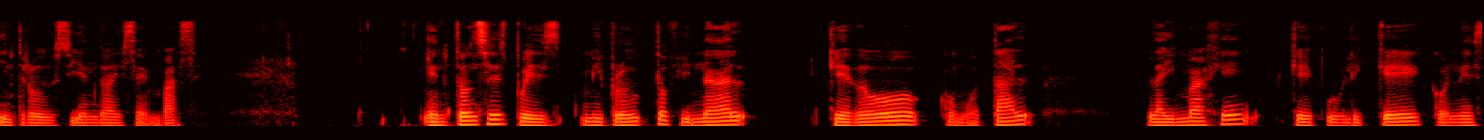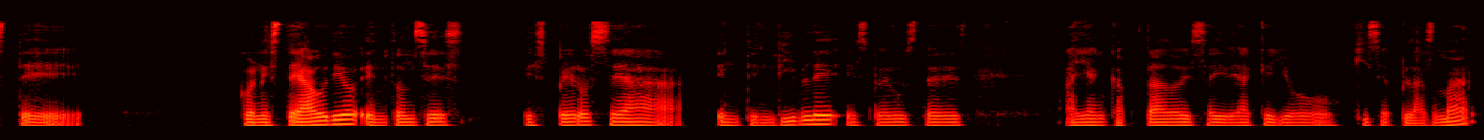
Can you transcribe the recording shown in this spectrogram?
introduciendo a ese envase. Entonces, pues mi producto final quedó como tal la imagen que publiqué con este con este audio, entonces espero sea entendible, espero ustedes hayan captado esa idea que yo quise plasmar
